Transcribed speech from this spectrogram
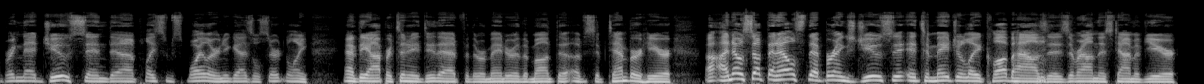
Bring that juice and uh, play some spoiler, and you guys will certainly have the opportunity to do that for the remainder of the month of September here. Uh, I know something else that brings juice into major league clubhouses around this time of year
